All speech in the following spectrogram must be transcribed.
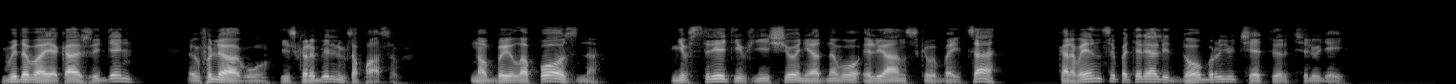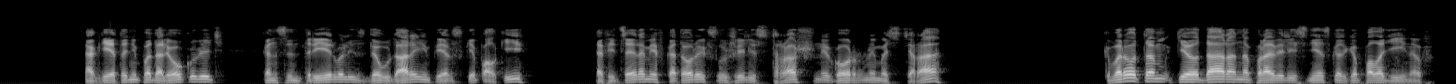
выдавая каждый день флягу из корабельных запасов. Но было поздно. Не встретив еще ни одного элианского бойца, карвенцы потеряли добрую четверть людей. А где-то неподалеку ведь концентрировались для удара имперские полки, офицерами в которых служили страшные горные мастера. К воротам Кеодара направились несколько паладинов,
